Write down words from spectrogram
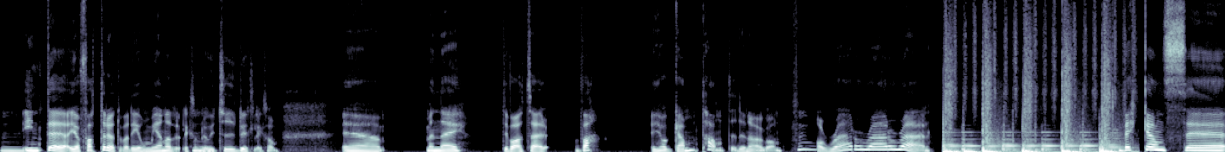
Mm. Inte, jag fattade att det var det hon menade liksom. Det var ju Mm. tydligt liksom. Eh, men nej, det var att så här, va? Är jag gamtant i dina ögon? Alright, alright, alright. Veckans eh,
